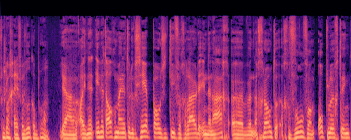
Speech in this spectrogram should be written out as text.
verslaggever Wilco Boom. Ja, in het algemeen natuurlijk zeer positieve geluiden in Den Haag. Uh, een groot gevoel van opluchting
